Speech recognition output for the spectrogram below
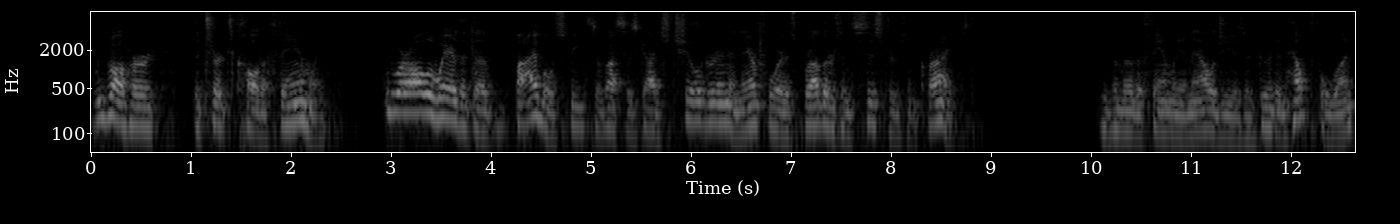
We've all heard the church called a family, and we're all aware that the Bible speaks of us as God's children and therefore as brothers and sisters in Christ even though the family analogy is a good and helpful one,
